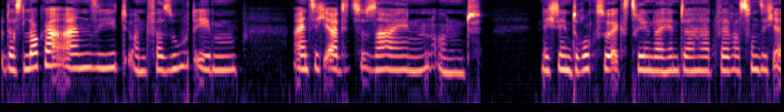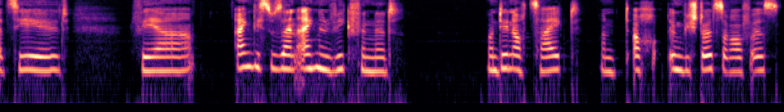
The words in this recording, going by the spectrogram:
das locker ansieht und versucht eben einzigartig zu sein und nicht den Druck so extrem dahinter hat, wer was von sich erzählt, wer eigentlich so seinen eigenen Weg findet und den auch zeigt und auch irgendwie stolz darauf ist,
